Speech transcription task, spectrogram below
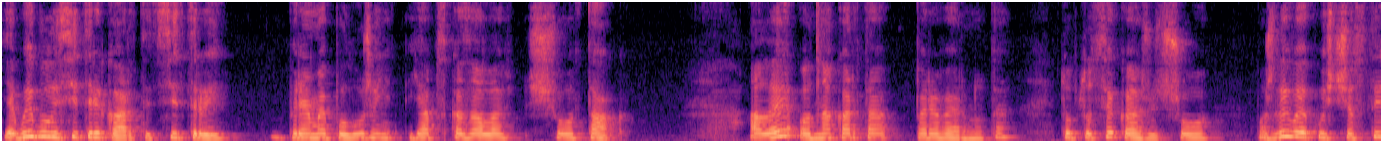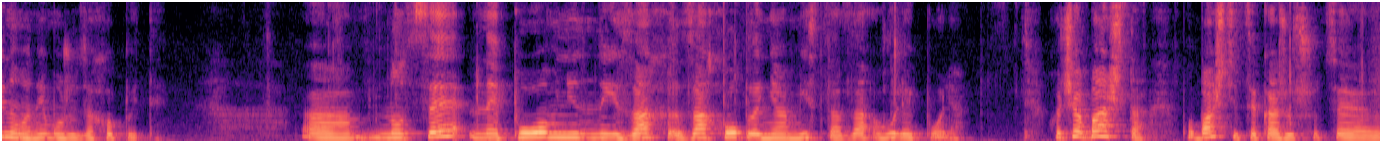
Якби були всі три карти, ці три пряме положення, я б сказала, що так. Але одна карта перевернута. Тобто це кажуть, що можливо якусь частину вони можуть захопити. Ну це не повне захоплення міста за Гуляйполя. Хоча башта, по башті це кажуть, що це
